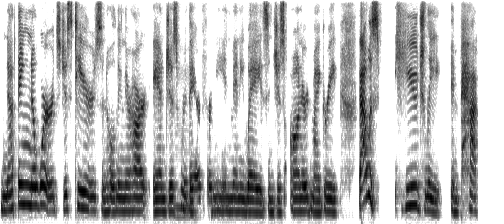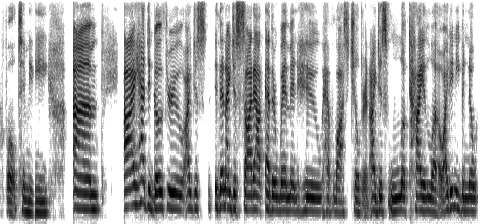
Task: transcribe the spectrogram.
nothing no words just tears and holding their heart and just were Mm. there for me in many ways and just honored my grief. That was hugely impactful to me. Um I had to go through, I just, then I just sought out other women who have lost children. I just looked high and low. I didn't even know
